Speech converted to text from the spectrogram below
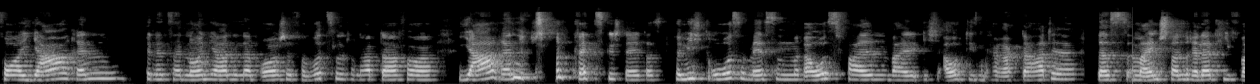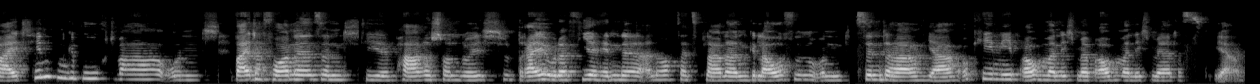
vor Jahren bin jetzt seit neun Jahren in der Branche verwurzelt und habe da vor Jahren schon festgestellt, dass für mich große Messen rausfallen, weil ich auch diesen Charakter hatte, dass mein Stand relativ weit hinten gebucht war und weiter vorne sind die Paare schon durch drei oder vier Hände an Hochzeitsplanern gelaufen und sind da, ja, okay, nee, brauchen wir nicht mehr, brauchen wir nicht mehr. Das, ja,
